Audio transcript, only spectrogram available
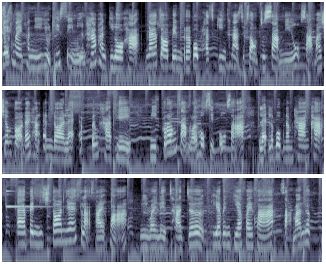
เลขไมค์คันนี้อยู่ที่ 45,000 กิโลค่ะ หน้าจอเป็นระบบทัชสกรีนขนาด 12.3 นิ้ว สามารถเชื่อมต่อได้ทั้ง Android และ Apple CarPlay มีกล้อง 360 องศา และระบบนำทางค่ะ แอร์เป็นดิจิตอลแยกสลักซ้ายขวา มีไวเลสชาร์เจอร์ เกียร์เป็นเกียร์ไฟฟ้า สามารถเลือกโหม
